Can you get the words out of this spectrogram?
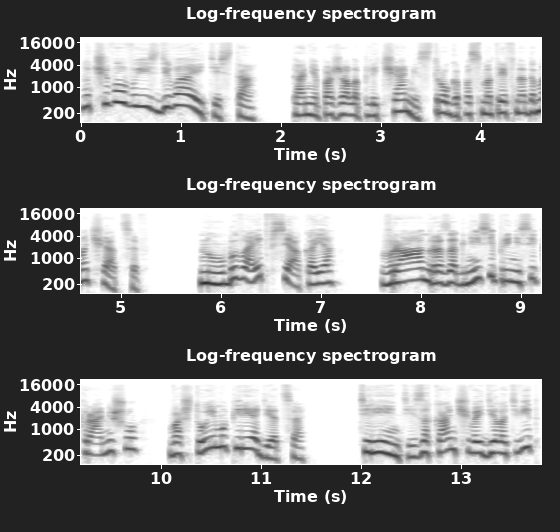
«Ну чего вы издеваетесь-то?» Таня пожала плечами, строго посмотрев на домочадцев. «Ну, бывает всякое. Вран, разогнись и принеси крамишу, во что ему переодеться. Терентий, заканчивай делать вид,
